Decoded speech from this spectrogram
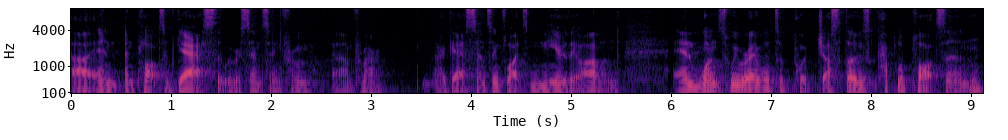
and, and plots of gas that we were sensing from, um, from our our gas sensing flights near the island. And once we were able to put just those couple of plots in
